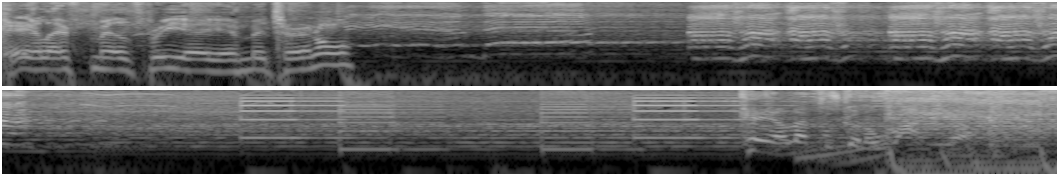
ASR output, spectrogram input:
KLF med 3AM Eternal. KLF is gonna rock ya.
